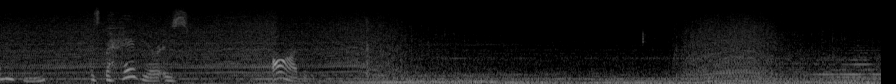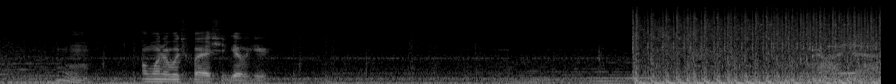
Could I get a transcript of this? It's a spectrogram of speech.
anything. Its behavior is odd. Hmm. I wonder which way I should go here. Oh, yeah.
